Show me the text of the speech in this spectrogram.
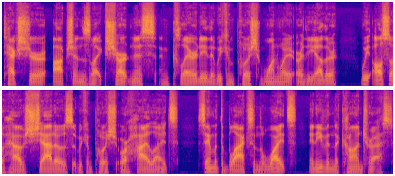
texture options like sharpness and clarity that we can push one way or the other. We also have shadows that we can push or highlights. Same with the blacks and the whites and even the contrast.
